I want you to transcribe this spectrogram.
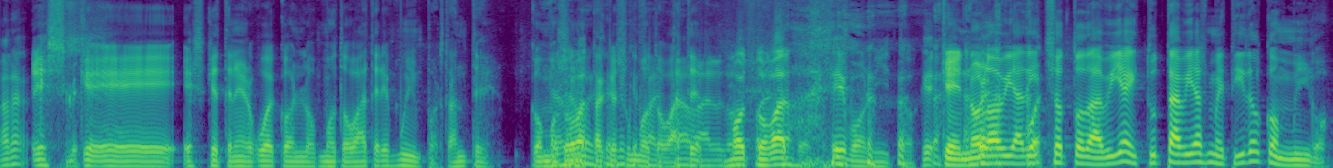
ahora. Es que, es que tener hueco en los motobater es muy importante. Como Motobata, que es un que motobater. algo. Qué bonito. Qué, Que no lo había dicho todavía y tú te habías metido conmigo.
